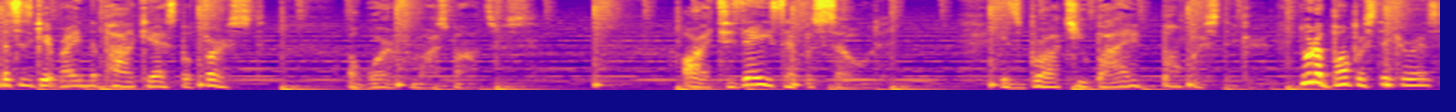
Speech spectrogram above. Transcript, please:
Let's just get right into the podcast. But first, a word from our sponsors. All right, today's episode is brought to you by Bumper Sticker. You know what a bumper sticker is?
